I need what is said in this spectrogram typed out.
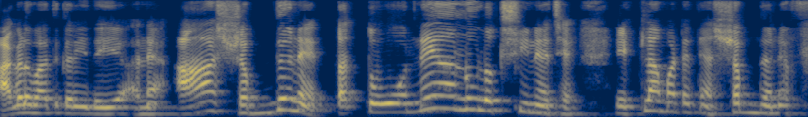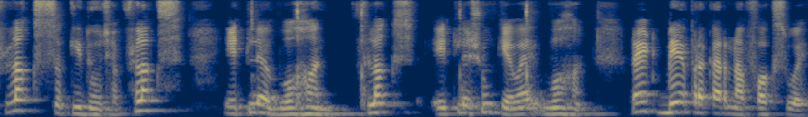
આગળ વાત કરી દઈએ, અને આ શબ્દને તત્વોને અનુલક્ષીને છે. એટલા માટે ત્યાં શબ્દને ફ્લક્સ કીધું છે. ફ્લક્સ એટલે વહન. ફ્લક્સ એટલે શું કહેવાય? વહન. રાઈટ બે પ્રકારના ફ્લક્સ હોય.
